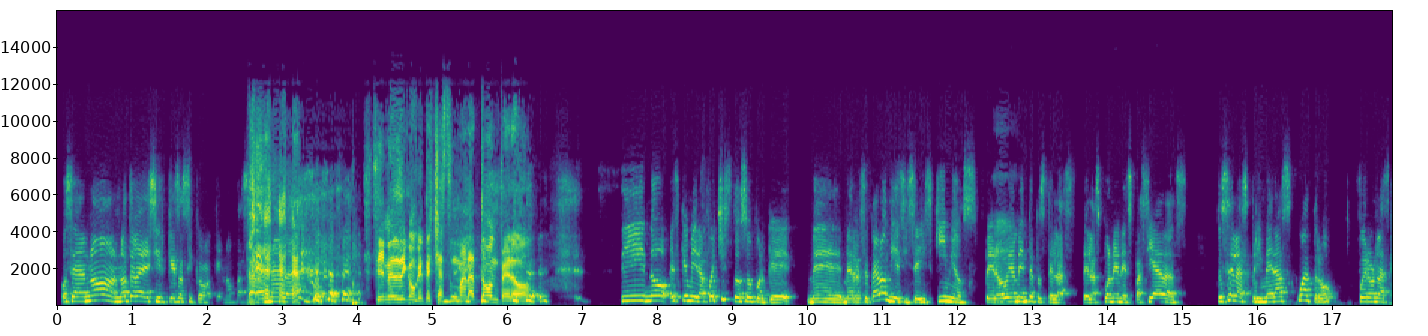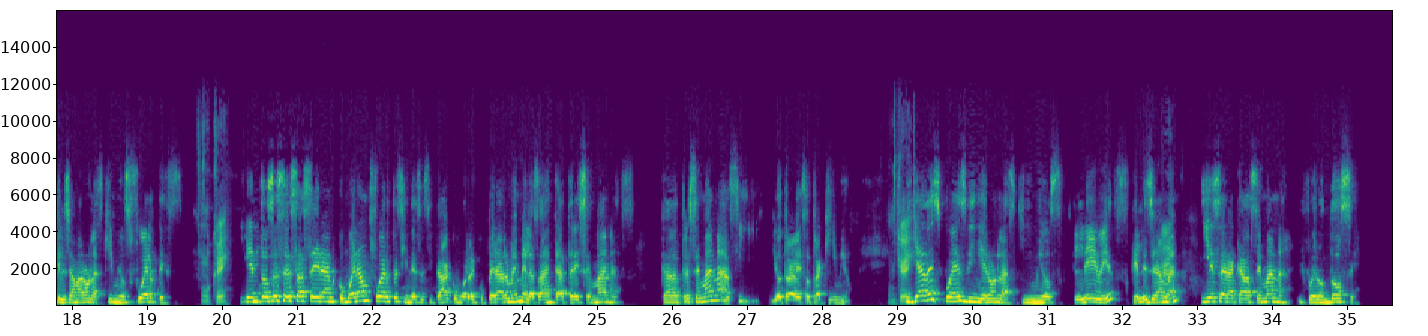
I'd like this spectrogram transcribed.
O sea, no, no te voy a decir que es así como que no pasara nada. sí, no es así como que te echaste un maratón, pero... Sí, no, es que mira, fue chistoso porque me, me recetaron 16 quimios, pero obviamente pues te las, te las ponen espaciadas. Entonces las primeras cuatro fueron las que les llamaron las quimios fuertes. Ok. Y entonces esas eran, como eran fuertes y necesitaba como recuperarme, me las daban cada tres semanas. Cada tres semanas y, y otra vez otra quimio. Okay. Y ya después vinieron las quimios leves, que les llaman, y esa era cada semana, y fueron 12.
